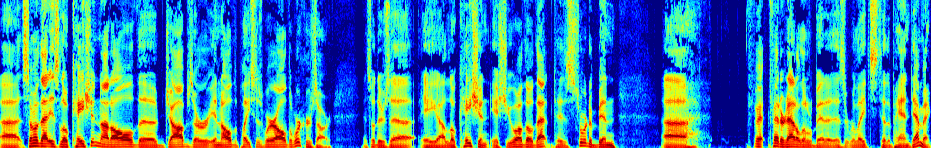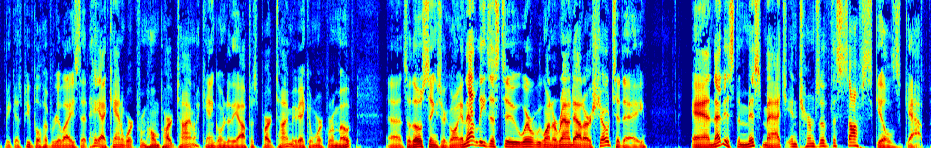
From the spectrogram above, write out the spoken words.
Uh, some of that is location. Not all the jobs are in all the places where all the workers are. And so there's a, a, a location issue, although that has sort of been uh, fettered out a little bit as it relates to the pandemic because people have realized that, hey, I can work from home part time. I can go into the office part time. Maybe I can work remote. Uh, and so those things are going. And that leads us to where we want to round out our show today. And that is the mismatch in terms of the soft skills gap.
